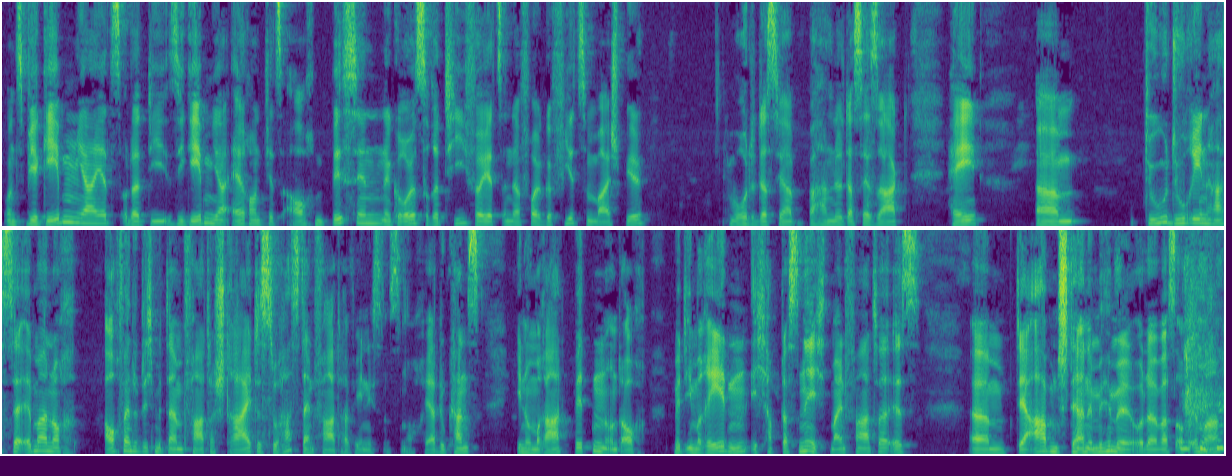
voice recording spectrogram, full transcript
Und wir geben ja jetzt, oder die, sie geben ja Elrond jetzt auch ein bisschen eine größere Tiefe. Jetzt in der Folge 4 zum Beispiel wurde das ja behandelt, dass er sagt, hey, ähm, du, Durin, hast ja immer noch auch wenn du dich mit deinem Vater streitest, du hast deinen Vater wenigstens noch. Ja, du kannst ihn um Rat bitten und auch mit ihm reden. Ich habe das nicht. Mein Vater ist ähm, der Abendstern im Himmel oder was auch immer.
